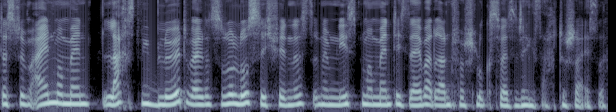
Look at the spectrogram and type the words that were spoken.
dass du im einen Moment lachst wie blöd, weil du es so lustig findest und im nächsten Moment dich selber dran verschluckst, weil du denkst, ach du Scheiße.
